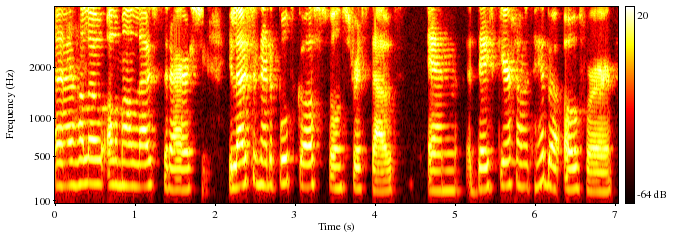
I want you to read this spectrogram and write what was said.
Uh, hallo allemaal luisteraars. Je luistert naar de podcast van Stressed Out. En deze keer gaan we het hebben over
